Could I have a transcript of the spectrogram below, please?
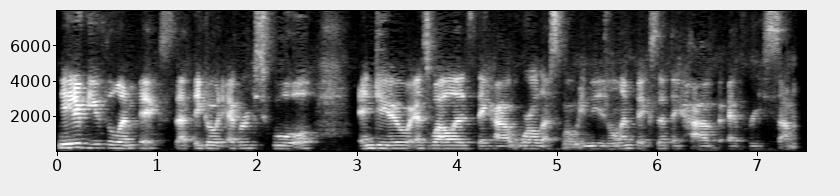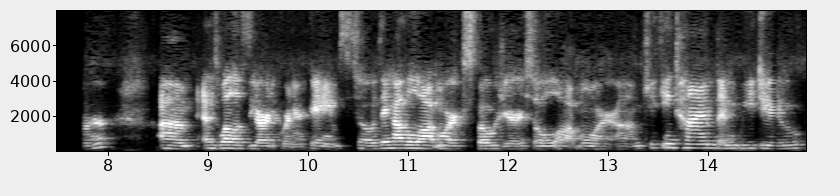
Native Youth Olympics that they go to every school and do, as well as they have World Eskimo Indian Olympics that they have every summer, um, as well as the Arctic Winter Games. So they have a lot more exposure, so a lot more um, kicking time than we do.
